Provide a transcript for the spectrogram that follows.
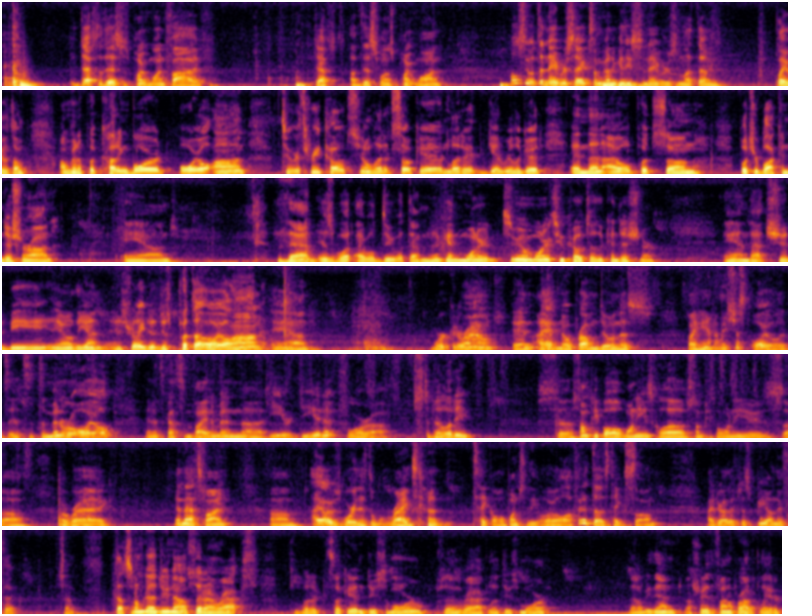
The depth of this is 0.15. Depth of this one is 0.1. I'll see what the neighbors say because I'm going to give these to neighbors and let them play with them. I'm going to put cutting board oil on two or three coats, you know, let it soak in, let it get really good, and then I will put some butcher block conditioner on. And that is what I will do with them. And again, one or two, you know, one or two coats of the conditioner. And that should be, you know, the end. And it's really just put the oil on and work it around. And I have no problem doing this by hand. I mean, it's just oil. It's it's it's a mineral oil, and it's got some vitamin uh, E or D in it for uh, stability. So some people want to use gloves. Some people want to use uh, a rag, and that's fine. Um, I always worry that the rag's gonna take a whole bunch of the oil off, and it does take some. I'd rather just be on there thick. So that's what I'm gonna do now. Set it on racks let it suck in, do some more, set on the rack, let it do some more. That'll be the end. I'll show you the final product later.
